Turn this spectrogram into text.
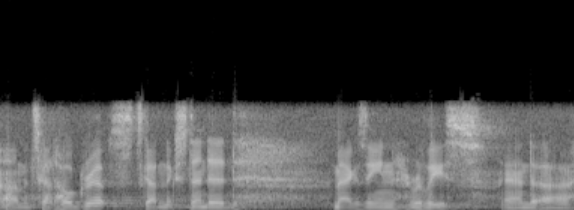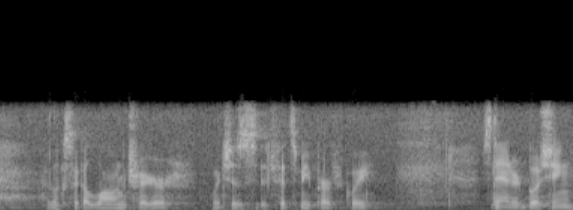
um, it's got Hogue grips, it's got an extended magazine release, and uh, it looks like a long trigger, which is it fits me perfectly. Standard bushing,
